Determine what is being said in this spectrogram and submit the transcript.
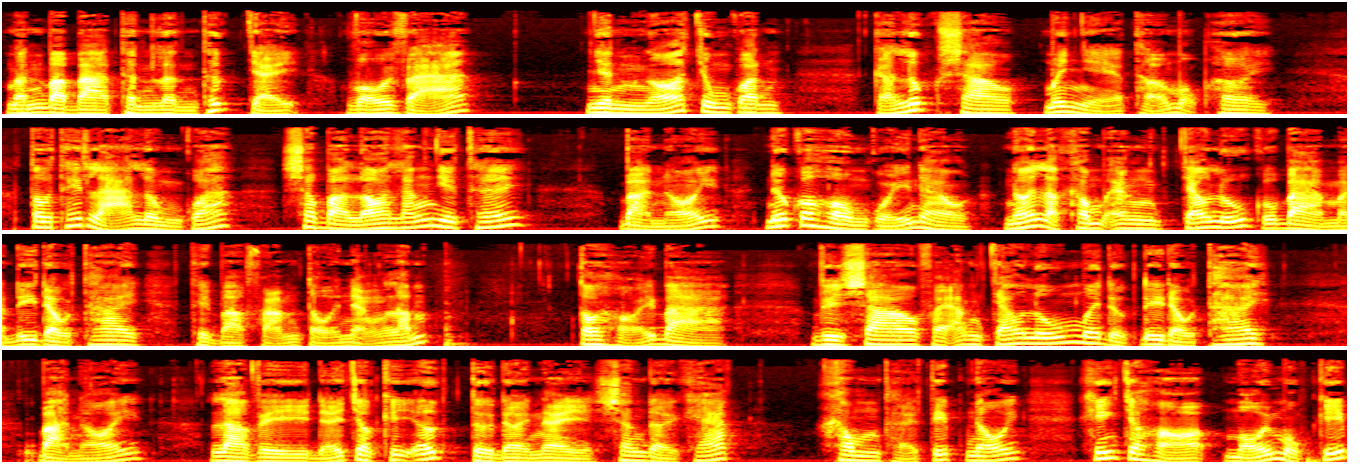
Mạnh bà bà thình lình thức dậy, vội vã, nhìn ngó chung quanh, cả lúc sau mới nhẹ thở một hơi. Tôi thấy lạ lùng quá, sao bà lo lắng như thế? Bà nói nếu có hồn quỷ nào nói là không ăn cháo lú của bà mà đi đầu thai thì bà phạm tội nặng lắm. Tôi hỏi bà, vì sao phải ăn cháo lú mới được đi đầu thai? Bà nói là vì để cho ký ức từ đời này sang đời khác không thể tiếp nối, khiến cho họ mỗi một kiếp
